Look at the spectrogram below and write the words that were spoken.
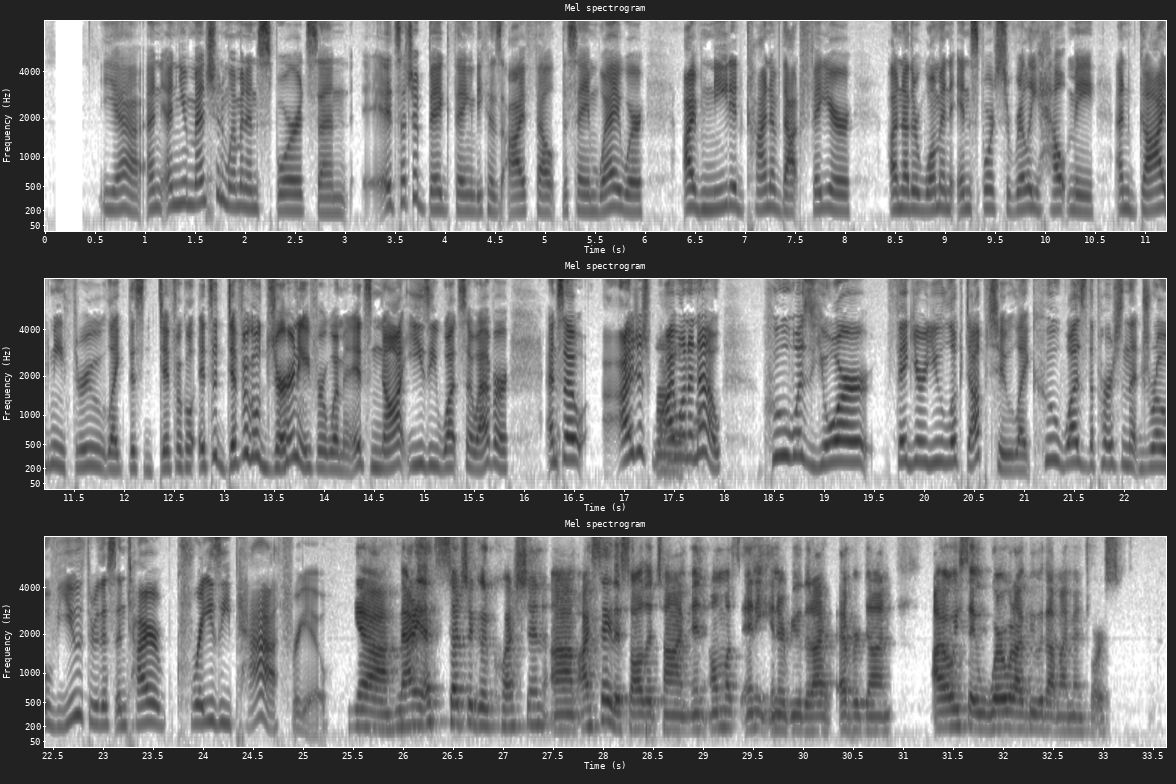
Yeah, and and you mentioned women in sports and it's such a big thing because I felt the same way where I've needed kind of that figure another woman in sports to really help me and guide me through like this difficult it's a difficult journey for women. It's not easy whatsoever. And so I just I want to know who was your figure you looked up to? Like, who was the person that drove you through this entire crazy path for you? Yeah, Maddie, that's such a good question. Um, I say this all the time in almost any interview that I've ever done. I always say, Where would I be without my mentors?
